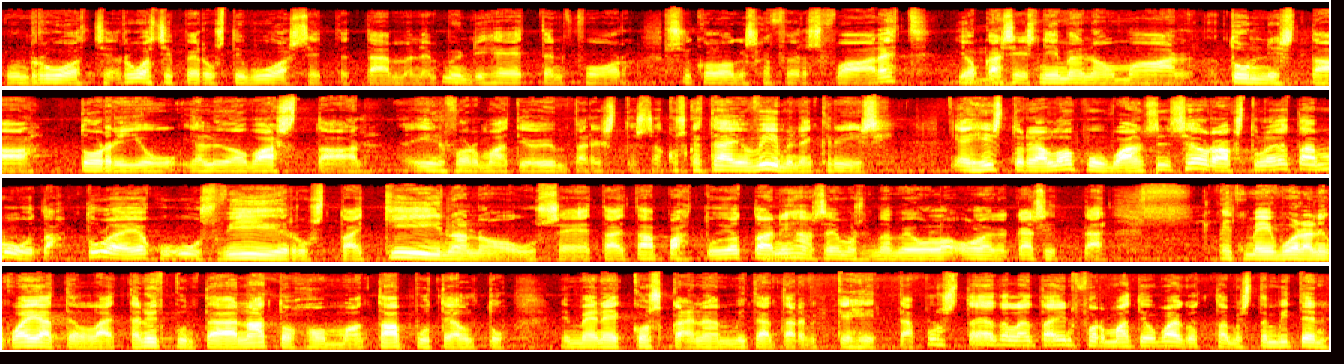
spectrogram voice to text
kun Ruotsi, Ruotsi perusti vuosi sitten tämmöinen Myndigheten for psykologiska försvaret, joka mm. siis nimenomaan tunnistaa, torjuu ja lyö vastaan informaatioympäristössä, koska tämä ei ole viimeinen kriisi ei historia lopu, vaan seuraavaksi tulee jotain muuta. Tulee joku uusi virus tai Kiina nousee tai tapahtuu jotain ihan semmoista, mitä me ei olla ollenkaan käsittää. Että me ei voida niin ajatella, että nyt kun tämä NATO-homma on taputeltu, niin me ei koskaan enää mitään tarvitse kehittää. Plus ajatella jotain informaatiovaikuttamista, miten,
